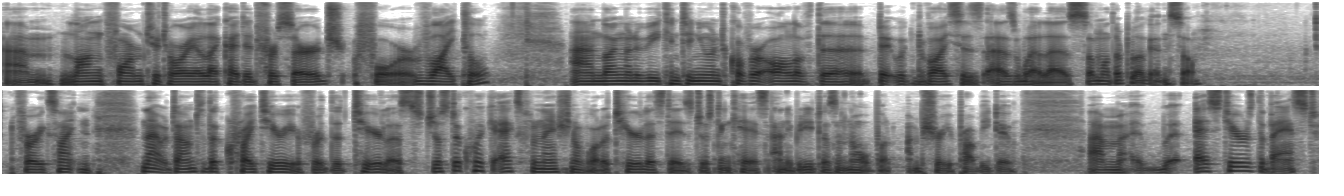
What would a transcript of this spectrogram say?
um, long form tutorial like I did for Surge for Vital and I'm going to be continuing to cover all of the Bitwig devices as well as some other plugins. So very exciting. Now, down to the criteria for the tier list. Just a quick explanation of what a tier list is, just in case anybody doesn't know, but I'm sure you probably do. Um, S tier is the best.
